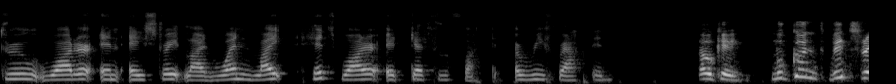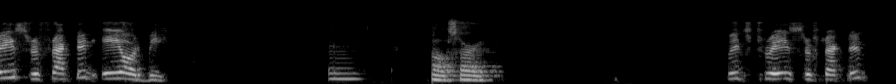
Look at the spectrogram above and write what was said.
through water in a straight line. When light hits water, it gets reflected, uh, refracted. Okay. Mukund, which rays refracted, A or B? Mm, Oh, sorry. Which ray is refracted?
